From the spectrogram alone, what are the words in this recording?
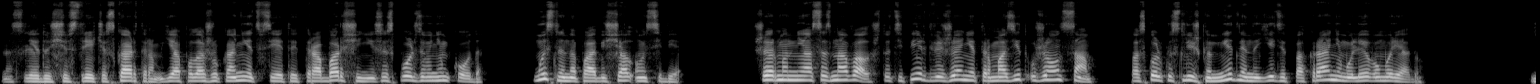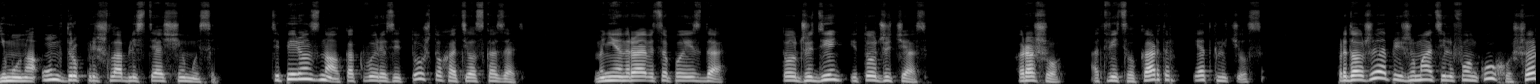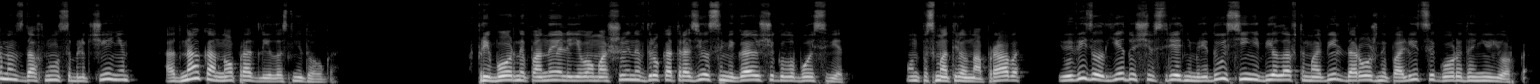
На следующей встрече с Картером я положу конец всей этой тарабарщине с использованием кода. Мысленно пообещал он себе. Шерман не осознавал, что теперь движение тормозит уже он сам, поскольку слишком медленно едет по крайнему левому ряду. Ему на ум вдруг пришла блестящая мысль. Теперь он знал, как выразить то, что хотел сказать. «Мне нравятся поезда. Тот же день и тот же час». «Хорошо», — ответил Картер и отключился. Продолжая прижимать телефон к уху, Шерман вздохнул с облегчением, однако оно продлилось недолго приборной панели его машины вдруг отразился мигающий голубой свет. Он посмотрел направо и увидел едущий в среднем ряду синий-белый автомобиль дорожной полиции города Нью-Йорка.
